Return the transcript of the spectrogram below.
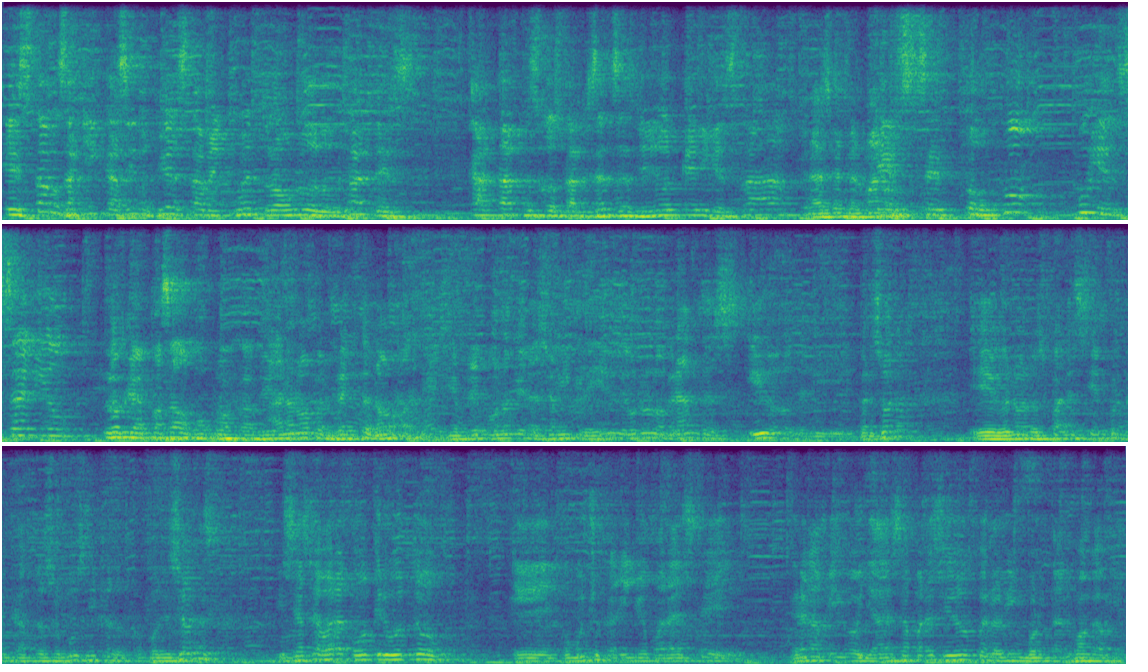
Estamos aquí en Casino Fiesta, me encuentro a uno de los grandes cantantes costarricenses, el señor Eric Estrada. Gracias, hermano. Que se tomó muy en serio lo que ha pasado con Juan Gabriel. Ah, no, no, perfecto, no. Siempre fue una admiración increíble, uno de los grandes ídolos de mi persona, eh, uno de los cuales siempre me encantó su música, sus composiciones, y se hace ahora con un tributo eh, con mucho cariño para este gran amigo ya desaparecido, pero el inmortal Juan Gabriel.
